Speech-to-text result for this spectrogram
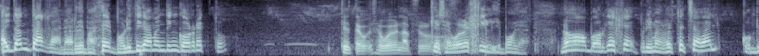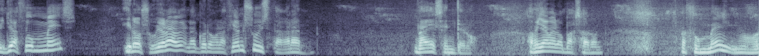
Hay tantas ganas de hacer políticamente incorrecto Que te- se vuelven absurdos. que se vuelve gilipollas. No, porque es que, primero, este chaval compitió hace un mes y lo subió la, la coreografía en su Instagram. Nadie se enteró. A mí ya me lo pasaron. Hace un mes y no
